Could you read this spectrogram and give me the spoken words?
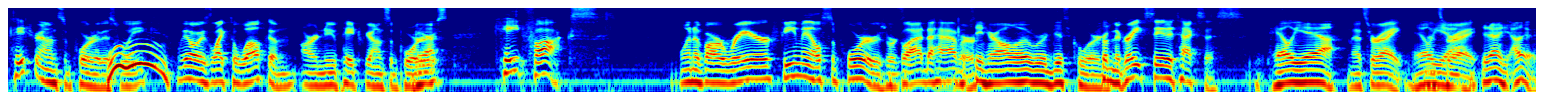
Patreon supporter this Woo-hoo. week. We always like to welcome our new Patreon supporters, Kate Fox. One of our rare female supporters. We're glad to have her I've Seen her all over Discord. from the great state of Texas. Hell yeah. That's right. Hell That's yeah. right. I,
